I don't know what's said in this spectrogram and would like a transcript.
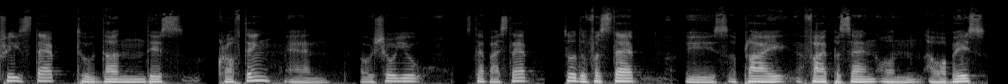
three steps to done this crafting and I will show you step by step. So the first step is apply 5% on our base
